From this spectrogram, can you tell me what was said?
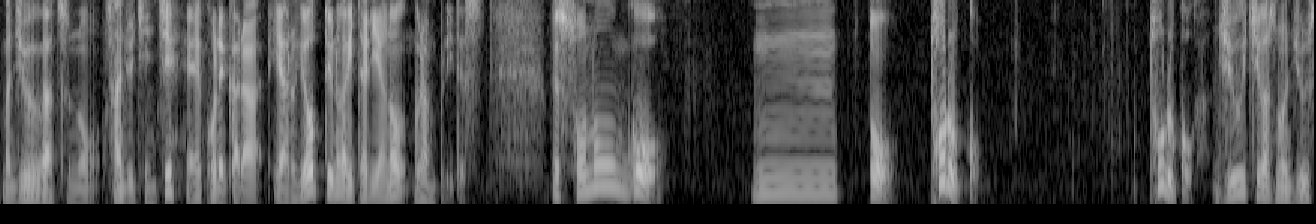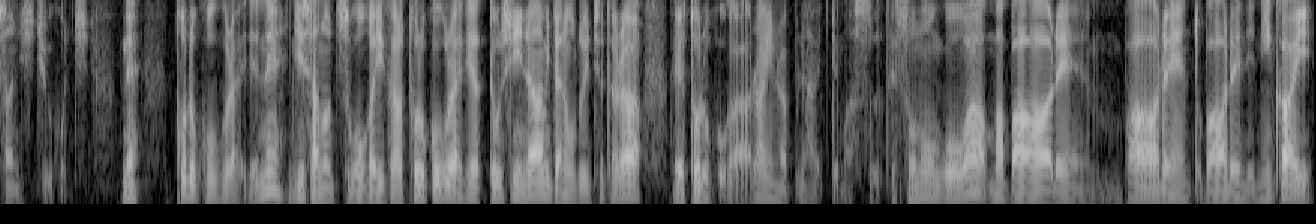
まあ、10月の31日、えー、これからやるよっていうのがイタリアのグランプリです。で、その後、うんと、トルコ。トルコが11月の13日、15日。ね、トルコぐらいでね、時差の都合がいいからトルコぐらいでやってほしいな、みたいなこと言ってたら、えトルコがラインナップに入ってます。で、その後は、まあ、バーレーン、バーレーンとバーレーンで2回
